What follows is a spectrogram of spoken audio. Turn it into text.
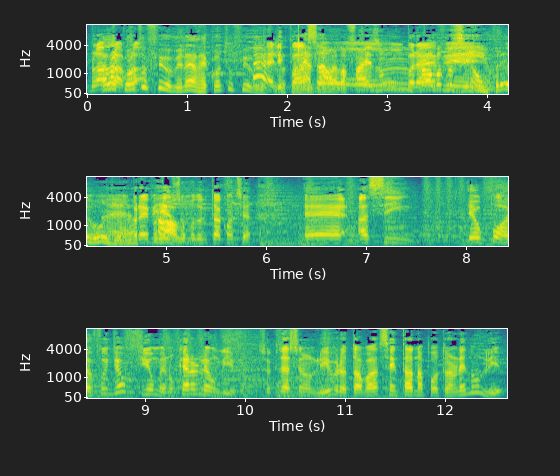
Blá, ela blá, conta blá. o filme, né? Ela conta o filme. É, ele passa Não, um, ela faz um breve, prólogozinho. É um prelúdio, um né? breve Prólogo. resumo do que tá acontecendo. É, assim, eu, porra, eu fui ver o filme, eu não quero ler um livro. Se eu quisesse ler um livro, eu tava sentado na poltrona lendo um livro.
